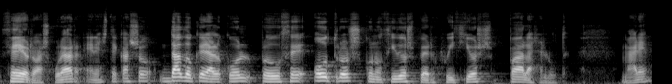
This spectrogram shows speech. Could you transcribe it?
cerebrovascular en este caso, dado que el alcohol produce otros conocidos perjuicios para la salud. ¿Vale?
